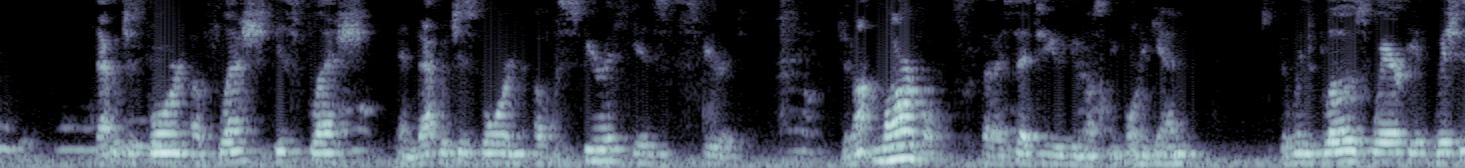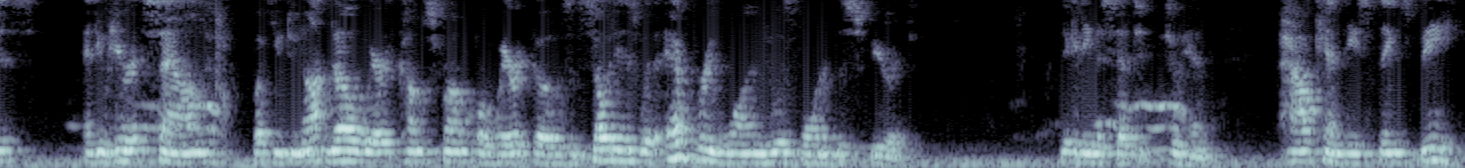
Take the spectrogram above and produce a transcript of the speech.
That which is born of flesh is flesh, and that which is born of the Spirit is spirit. Do not marvel that I said to you, You must be born again. The wind blows where it wishes, and you hear its sound, but you do not know where it comes from or where it goes. And so it is with everyone who is born of the Spirit. Nicodemus said to, to him, How can these things be?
